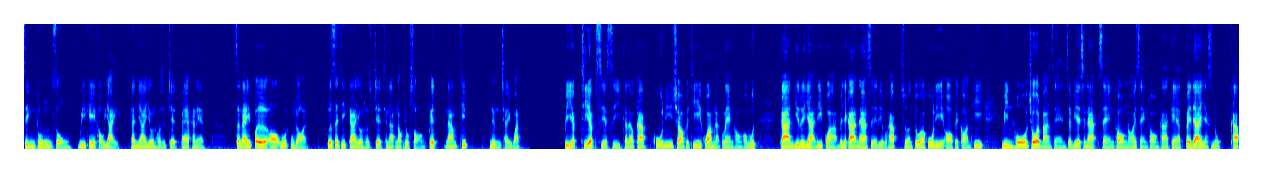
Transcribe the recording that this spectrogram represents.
สิงห์ทุ่งสง VK เขาใหญ่ กันยายน 67 แพ้คะแนนสไนเปอร์ออูดอุดร พฤศจิกายน 67 ชนะนอกยก 2 เพชรน้ำทิพย์1ชัยวัฒน์เปรียบเทียบเสียสีกันแล้วครับ คู่นี้ชอบไปที่ความหนักแรงของอาวุธ การยืนระยะดีกว่าบรรยากาศหน้าเสือดีกว่าครับ ส่วนตัวคู่นี้ออกไปก่อนที่มินโฮโชดบางแสนจะเบียชนะแสงทองน้อยแสงทองคาแก๊สไปได้อย่างสนุกครับ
